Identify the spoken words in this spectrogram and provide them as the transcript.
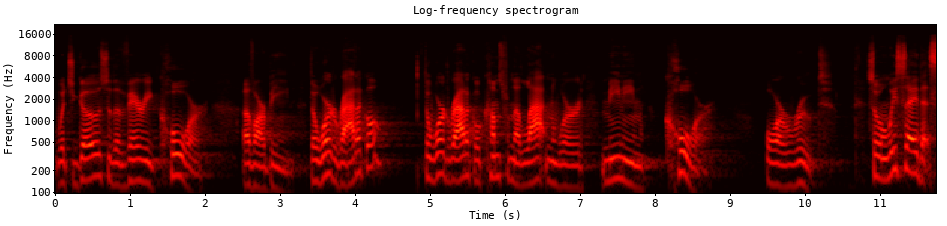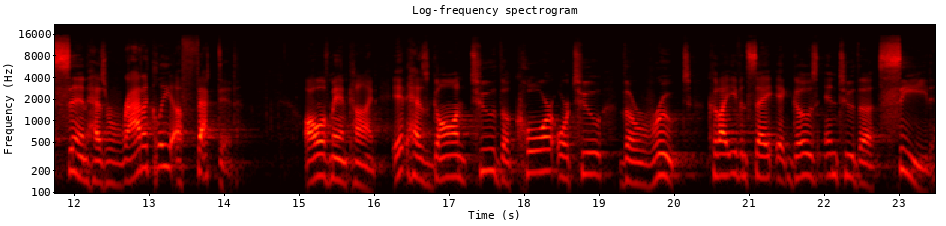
which goes to the very core of our being. The word radical, the word radical comes from the Latin word meaning core or root. So when we say that sin has radically affected all of mankind, it has gone to the core or to the root. Could I even say it goes into the seed?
